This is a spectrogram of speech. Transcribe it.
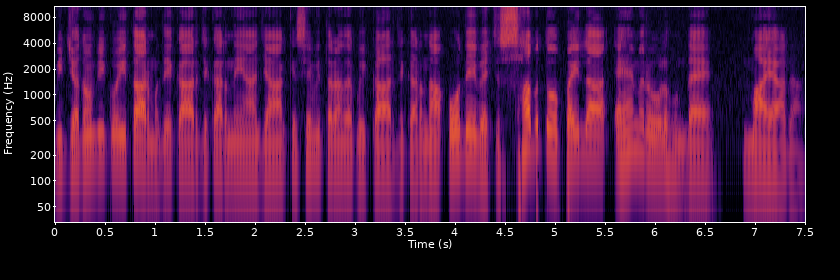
ਵੀ ਜਦੋਂ ਵੀ ਕੋਈ ਧਰਮ ਦੇ ਕਾਰਜ ਕਰਨੇ ਆ ਜਾਂ ਕਿਸੇ ਵੀ ਤਰ੍ਹਾਂ ਦਾ ਕੋਈ ਕਾਰਜ ਕਰਨਾ, ਉਹਦੇ ਵਿੱਚ ਸਭ ਤੋਂ ਪਹਿਲਾ ਅਹਿਮ ਰੋਲ ਹੁੰਦਾ ਹੈ ਮਾਇਆ ਦਾ,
